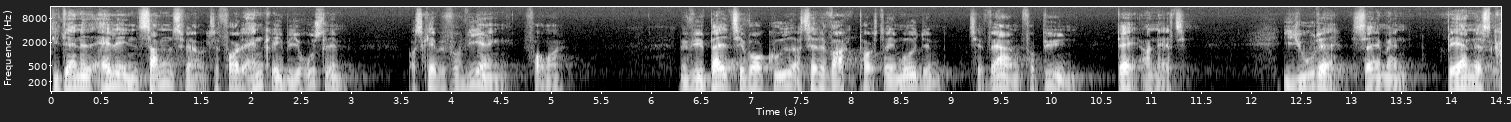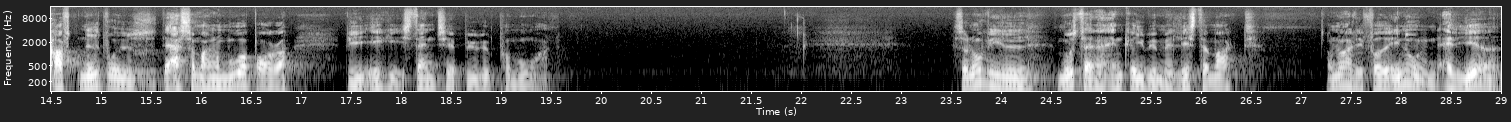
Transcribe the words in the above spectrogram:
De dannede alle en sammensværgelse for at angribe Jerusalem og skabe forvirring for mig. Men vi bad til vor Gud at sætte vagtposter imod dem til værn for byen dag og nat. I Juda sagde man, bærenes kraft nedbrydes. Der er så mange murbrokker, vi er ikke i stand til at bygge på muren. Så nu vil modstanderne angribe med list og magt. Og nu har de fået endnu en allieret,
